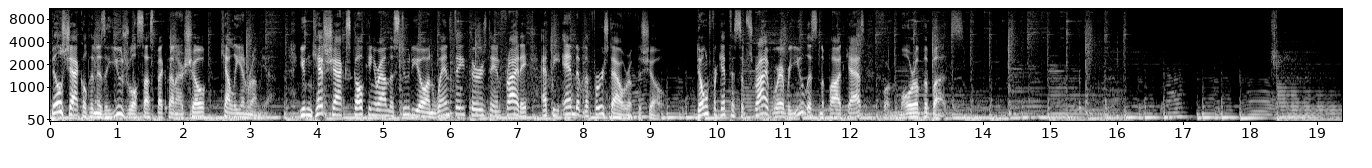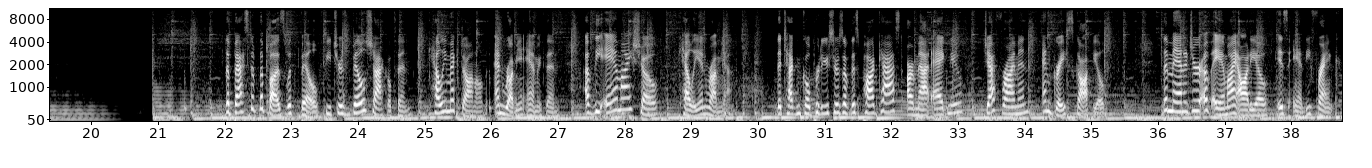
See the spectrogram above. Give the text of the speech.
Bill Shackleton is a usual suspect on our show, Kelly and Rumya. You can catch Shaq skulking around the studio on Wednesday, Thursday, and Friday at the end of the first hour of the show. Don't forget to subscribe wherever you listen to podcasts for more of the buzz. The Best of the Buzz with Bill features Bill Shackleton, Kelly McDonald, and Rumya Amuthan of the AMI show Kelly and Rumya. The technical producers of this podcast are Matt Agnew, Jeff Ryman, and Grace Schofield. The manager of AMI Audio is Andy Frank.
